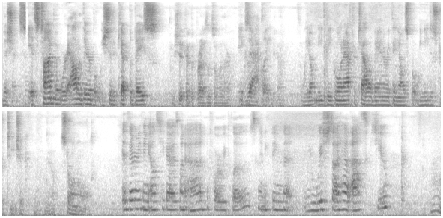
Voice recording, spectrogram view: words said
missions. It's time that we're out of there, but we should have kept the base. We should have kept the presence over there. exactly. Yeah. We don't need to be going after Taliban or anything else, but we need a strategic Yeah. stronghold. Is there anything else you guys want to add before we close? Anything that you wished I had asked you? Hmm.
